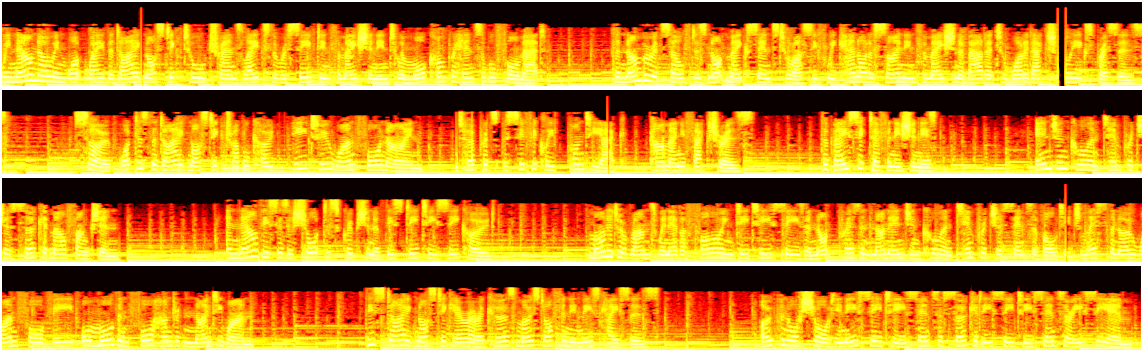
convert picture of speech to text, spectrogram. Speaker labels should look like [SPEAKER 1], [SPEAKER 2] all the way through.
[SPEAKER 1] We now know in what way the diagnostic tool translates the received information into a more comprehensible format. The number itself does not make sense to us if we cannot assign information about it to what it actually expresses. So, what does the diagnostic trouble code P2149 interpret specifically Pontiac car manufacturers? The basic definition is engine coolant temperature circuit malfunction. And now this is a short description of this DTC code. Monitor runs whenever following DTCs are not present non-engine coolant temperature sensor voltage less than 014 V, or more than 491. This diagnostic error occurs most often in these cases. Open or short in ECT sensor circuit ECT sensor ECM.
